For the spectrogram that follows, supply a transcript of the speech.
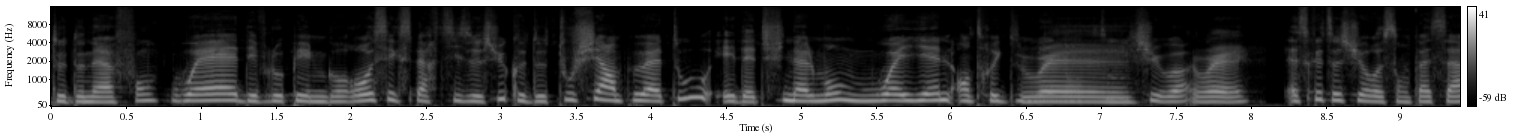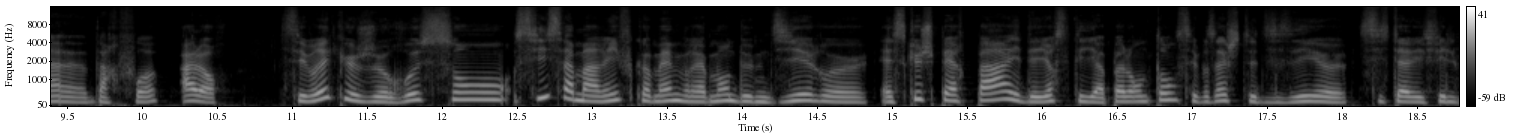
Te donner à fond. Ouais, développer une grosse expertise dessus que de toucher un peu à tout et d'être finalement moyenne entre guillemets Ouais. tout, tu vois. Ouais. Est-ce que toi tu ressens pas ça euh, parfois? Alors, c'est vrai que je ressens, si ça m'arrive quand même vraiment de me dire, euh, est-ce que je perds pas? Et d'ailleurs, c'était il y a pas longtemps, c'est pour ça que je te disais, euh, si t'avais fait le-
